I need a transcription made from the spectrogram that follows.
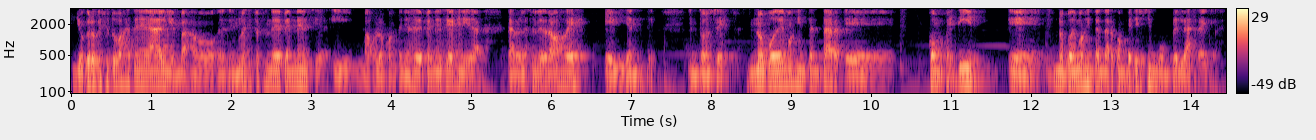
yo creo que si tú vas a tener a alguien bajo, en una situación de dependencia y bajo los contenidos de dependencia de definida, la relación de trabajo es evidente. Entonces, no podemos intentar eh, competir, eh, no podemos intentar competir sin cumplir las reglas.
